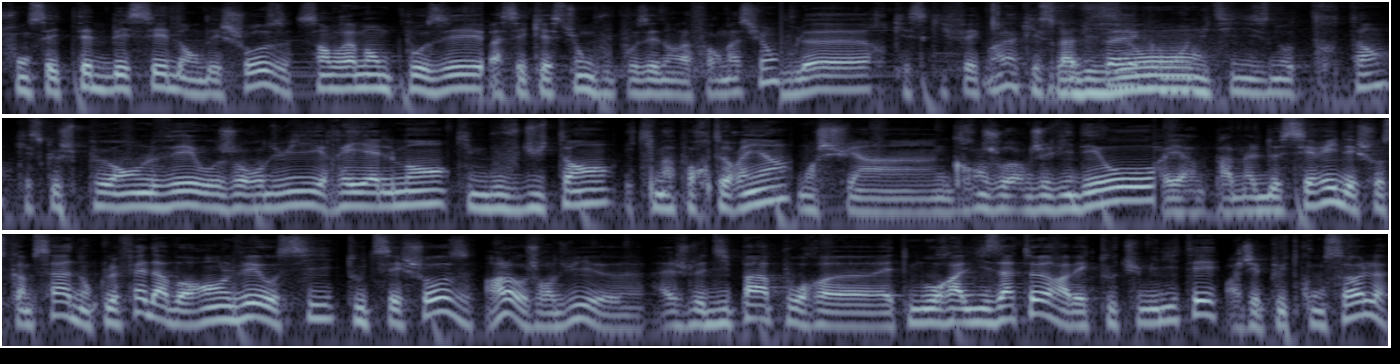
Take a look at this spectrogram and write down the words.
fonçais tête baissée dans des choses sans vraiment me poser bah, ces questions que vous posez dans la formation. Douleur, qu'est-ce qui fait Voilà, qu'est-ce La vision. Comment on utilise notre temps? Qu'est-ce que je peux enlever aujourd'hui réellement qui me bouffe du temps et qui m'apporte rien? Moi, je suis un grand joueur de jeux vidéo, je regarde pas mal de séries, des choses comme ça. Donc le fait d'avoir enlevé aussi toutes ces choses, voilà, aujourd'hui, euh, je le dis pas pour euh, être moralisateur avec toute humilité. J'ai plus de console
